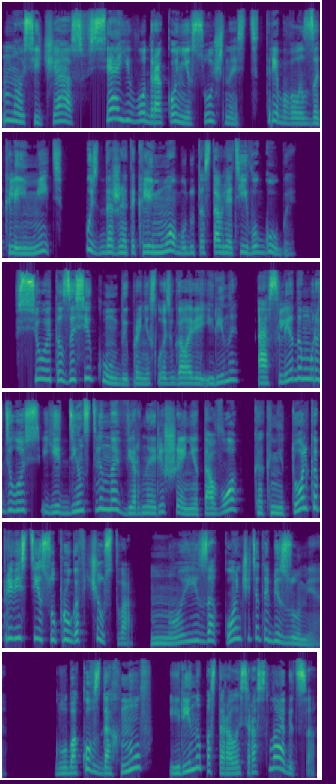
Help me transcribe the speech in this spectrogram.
но сейчас вся его драконья сущность требовала заклеймить Пусть даже это клеймо будут оставлять его губы. Все это за секунды пронеслось в голове Ирины, а следом родилось единственно верное решение того, как не только привести супруга в чувство, но и закончить это безумие. Глубоко вздохнув, Ирина постаралась расслабиться,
